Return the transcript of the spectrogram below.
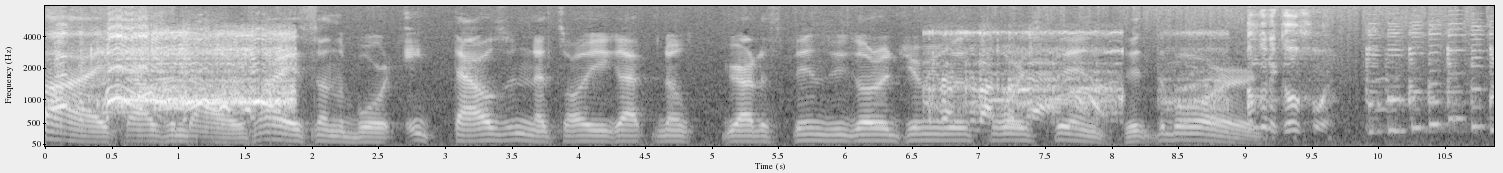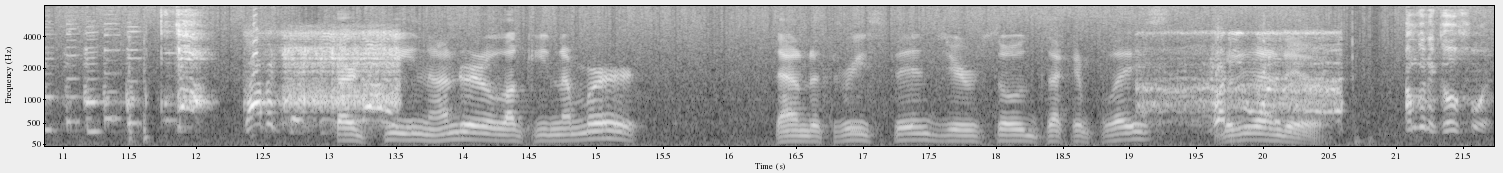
$5,000. Highest on the board. 8000 That's all you got. No, you're out of spins. We go to Jimmy with four spins. Hit the board. I'm gonna go for it. Stop at 13. 1300 a lucky number. Down to three spins. You're still in second place. What are you gonna do? I'm gonna go for it.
